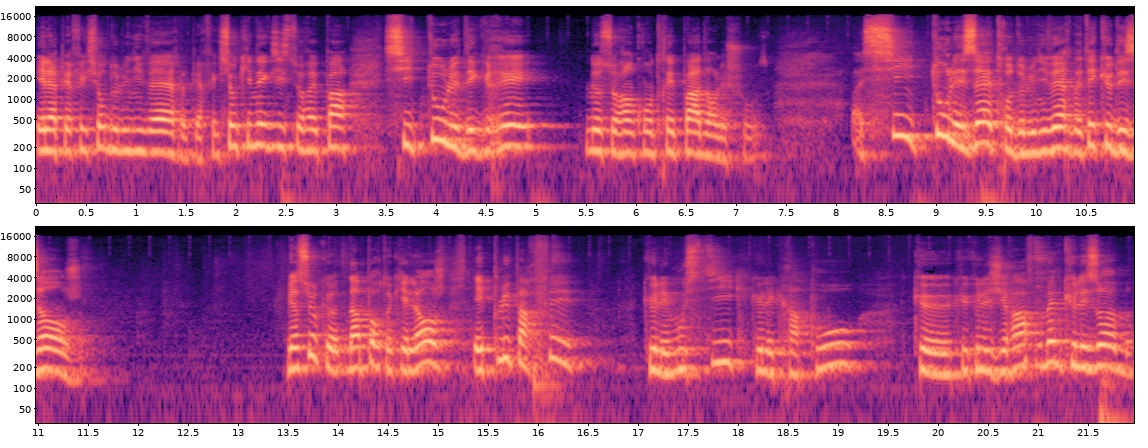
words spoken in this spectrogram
est la perfection de l'univers, la perfection qui n'existerait pas si tous les degrés ne se rencontraient pas dans les choses. Si tous les êtres de l'univers n'étaient que des anges, bien sûr que n'importe quel ange est plus parfait que les moustiques, que les crapauds, que, les girafes, ou même que les hommes.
